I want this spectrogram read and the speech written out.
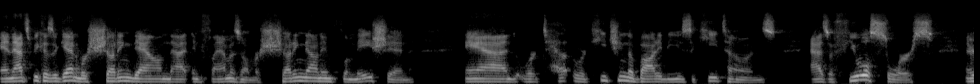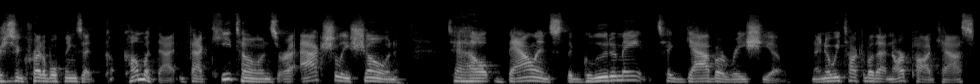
and that's because again we're shutting down that inflammasome we're shutting down inflammation and we're, te- we're teaching the body to use the ketones as a fuel source. And there's just incredible things that c- come with that. In fact, ketones are actually shown to help balance the glutamate to GABA ratio. And I know we talked about that in our podcast.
